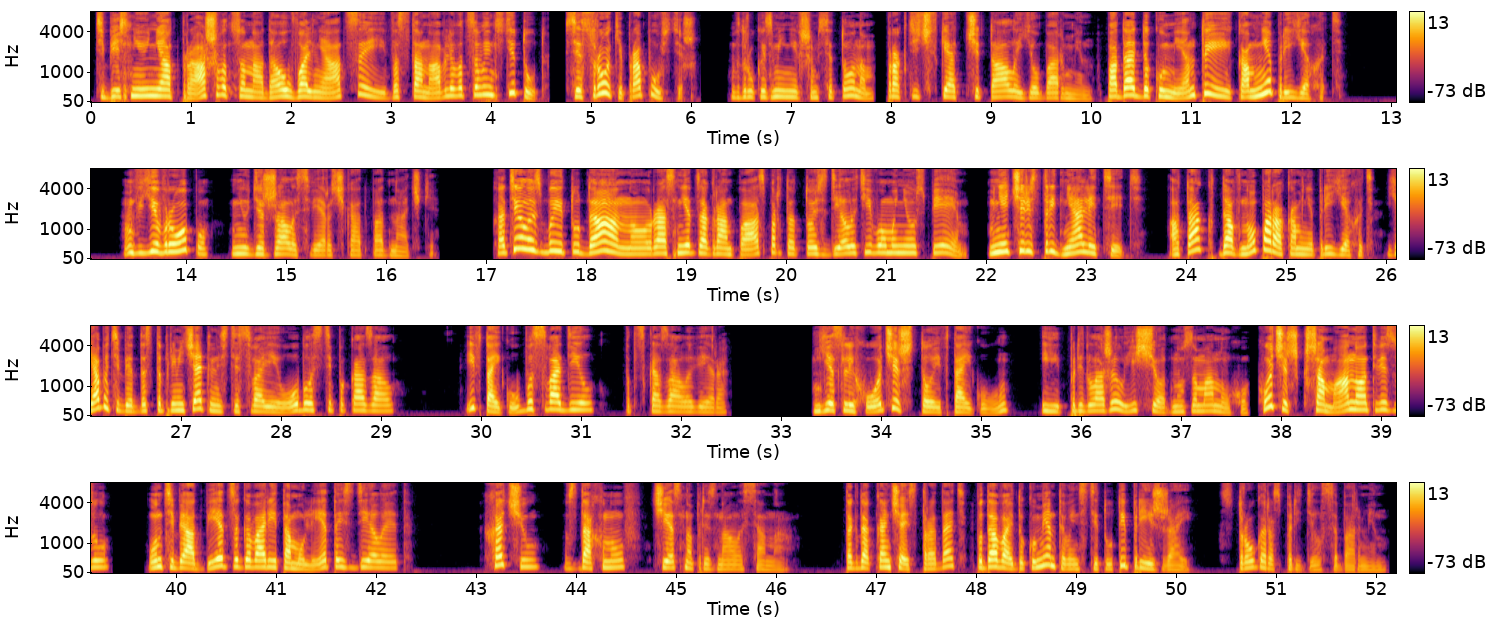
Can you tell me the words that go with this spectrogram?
Тебе с нее не отпрашиваться надо, а увольняться и восстанавливаться в институт. Все сроки пропустишь. Вдруг изменившимся тоном практически отчитал ее Бармин. Подать документы и ко мне приехать. В Европу не удержалась Верочка от подначки. Хотелось бы и туда, но раз нет загранпаспорта, то сделать его мы не успеем. Мне через три дня лететь. А так, давно пора ко мне приехать. Я бы тебе достопримечательности своей области показал. И в тайгу бы сводил, подсказала Вера. Если хочешь, то и в тайгу. И предложил еще одну замануху. Хочешь, к шаману отвезу. Он тебя от бед заговорит, амулеты сделает. Хочу, вздохнув, честно призналась она. Тогда кончай страдать, подавай документы в институт и приезжай строго распорядился бармен.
